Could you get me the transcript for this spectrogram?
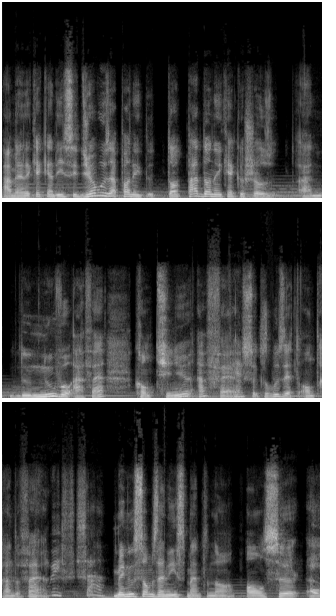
Amen. Quelqu'un dit, si Dieu vous a pas, pas donné quelque chose à- de nouveau à faire, continuez à faire ce que vous êtes en train de faire. Oui, c'est ça. Mais nous sommes à Nice maintenant. On se euh,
